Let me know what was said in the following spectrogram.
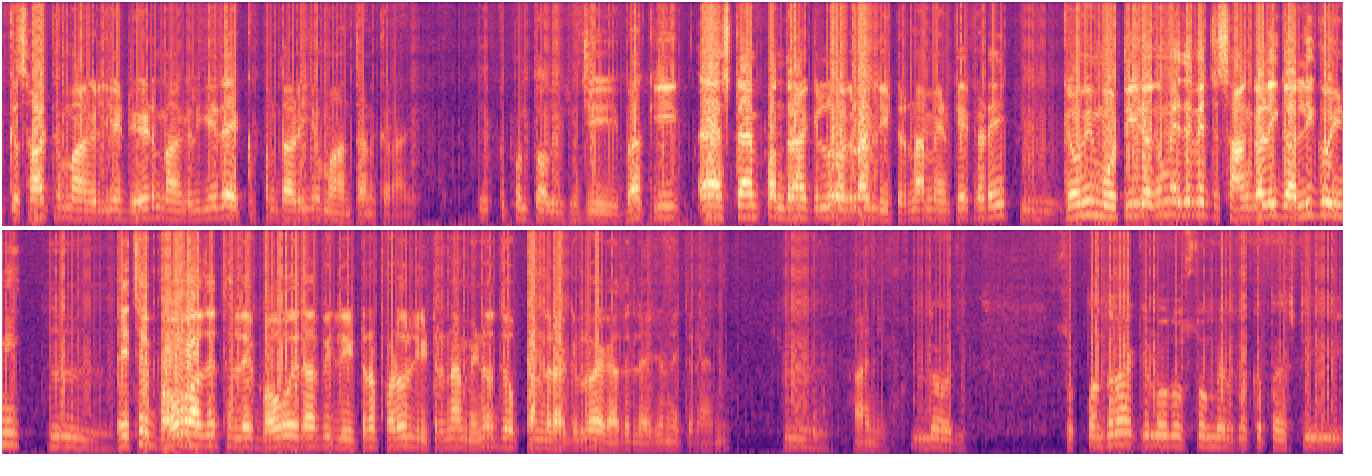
160 ਮੰਗ ਲਈਏ 1.5 ਮੰਗ ਲਈਏ ਇਹਦਾ 145 ਜੋ ਮਾਨਤਾਨ ਕਰਾਂਗੇ। 145 ਚ। ਜੀ ਬਾਕੀ ਇਸ ਟਾਈਮ 15 ਕਿਲੋ ਅਗਲਾ ਲੀਟਰ ਨਾਲ ਮਿਣ ਕੇ ਖੜੇ। ਕਿਉਂਕਿ ਮੋਟੀ ਰਕਮ ਇਹਦੇ ਵਿੱਚ ਸੰਗ ਵਾਲੀ ਗੱਲ ਹੀ ਕੋਈ ਨਹੀਂ। ਇੱਥੇ ਬਹੁ ਆਪਦੇ ਥੱਲੇ ਬਹੁ ਇਹਦਾ ਵੀ ਲੀਟਰ ਫੜੋ ਲੀਟਰ ਨਾਲ ਮਿਣੋ ਦੋ 15 ਕਿਲੋ ਹੈਗਾ ਤੇ ਲੈ ਜਾਓ ਨਹੀਂ ਤੇ ਰਹਿਣ ਦਿਓ। ਹਾਂਜੀ। ਲਓ ਜੀ। ਸੋ 15 ਕਿਲੋ ਦੋਸਤੋ ਮਿਲਕ ਕਪੈਸਿਟੀ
